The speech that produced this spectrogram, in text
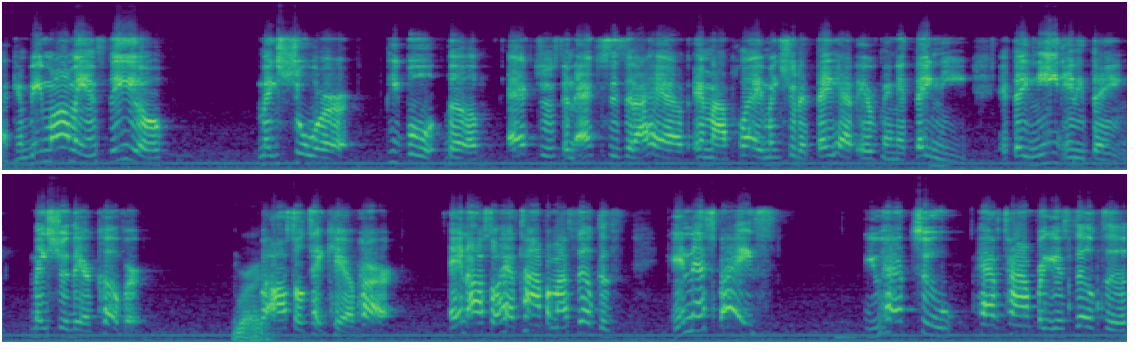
I can be mommy and still make sure people the actors and actresses that I have in my play make sure that they have everything that they need. If they need anything, make sure they're covered. Right. but also take care of her. And also have time for myself because in that space you have to have time for yourself to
